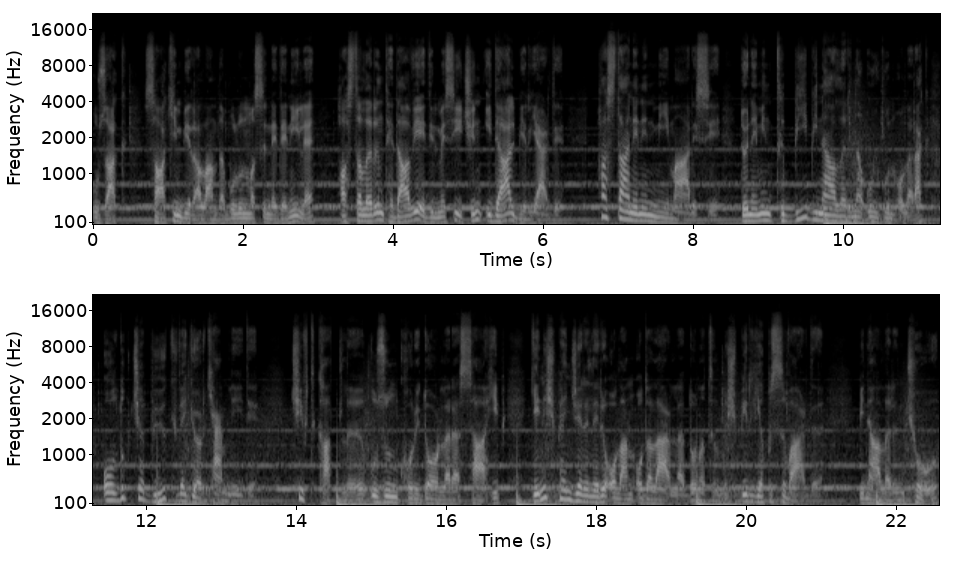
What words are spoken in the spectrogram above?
uzak, sakin bir alanda bulunması nedeniyle hastaların tedavi edilmesi için ideal bir yerdi. Hastanenin mimarisi, dönemin tıbbi binalarına uygun olarak oldukça büyük ve görkemliydi çift katlı, uzun koridorlara sahip, geniş pencereleri olan odalarla donatılmış bir yapısı vardı. Binaların çoğu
